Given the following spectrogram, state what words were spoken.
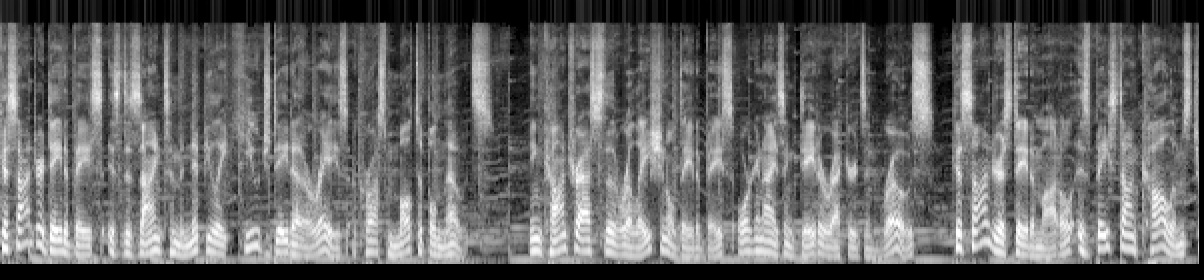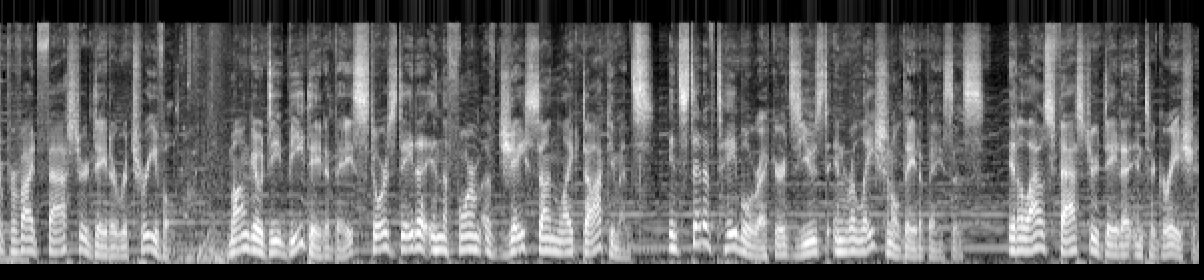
Cassandra Database is designed to manipulate huge data arrays across multiple nodes. In contrast to the relational database organizing data records in rows, Cassandra's data model is based on columns to provide faster data retrieval. MongoDB database stores data in the form of JSON-like documents, instead of table records used in relational databases. It allows faster data integration,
